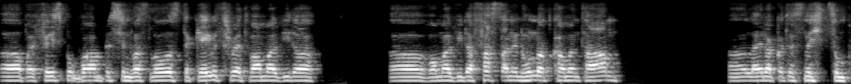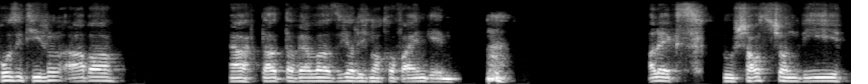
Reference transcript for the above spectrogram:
Äh, bei Facebook war ein bisschen was los. Der Game Thread war mal wieder, äh, war mal wieder fast an den 100 Kommentaren. Äh, leider Gottes nicht zum Positiven, aber ja, da, da werden wir sicherlich noch drauf eingehen. Hm. Alex, du schaust schon wie,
